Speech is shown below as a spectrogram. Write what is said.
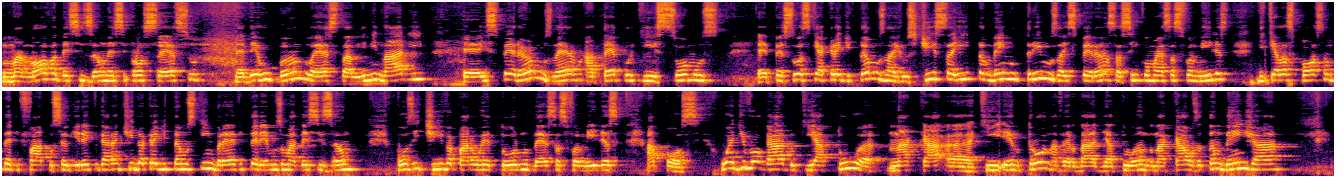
uma nova decisão nesse processo, né, derrubando esta liminar e é, esperamos, né, até porque somos é, pessoas que acreditamos na justiça e também nutrimos a esperança, assim como essas famílias, de que elas possam ter de fato o seu direito garantido. Acreditamos que em breve teremos uma decisão positiva para o retorno dessas famílias à posse. O advogado que atua na ah, que entrou, na verdade, atuando na causa, também já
